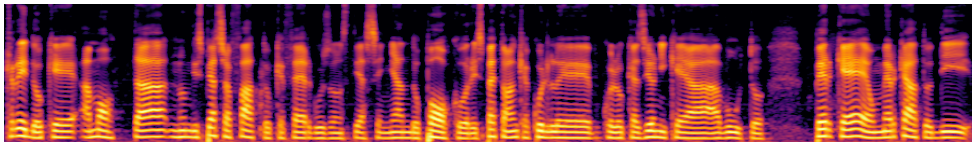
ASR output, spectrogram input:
credo che a Motta non dispiace affatto che Ferguson stia segnando poco rispetto anche a quelle, quelle occasioni che ha avuto, perché è un mercato di,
